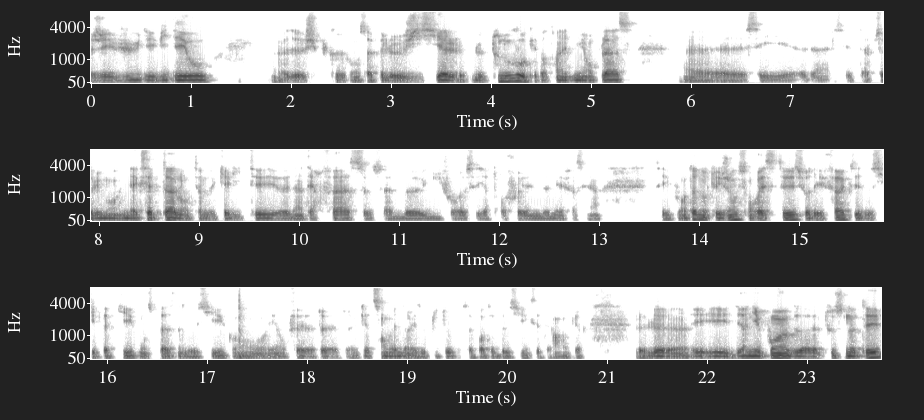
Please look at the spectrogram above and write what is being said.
j'ai vu des vidéos euh, de, je ne sais plus comment s'appelle le logiciel, le tout nouveau qui est en train d'être mis en place. Euh, c'est absolument inacceptable en termes de qualité d'interface, ça bug, il faut ressaisir trois fois une donnée. Enfin, c'est épouvantable. Donc les gens sont restés sur des fax, des dossiers papier qu'on se passe d'un dossier, et on fait 400 mètres dans les hôpitaux pour s'apporter le dossier, etc. et, dernier point, vous avez tous noté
